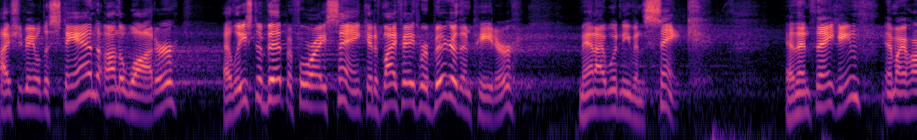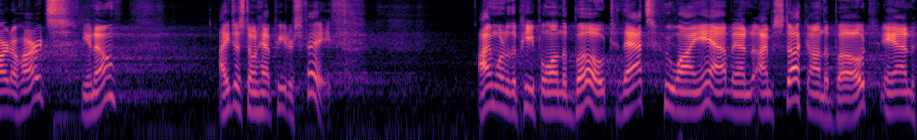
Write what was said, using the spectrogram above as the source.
I should be able to stand on the water at least a bit before I sink. And if my faith were bigger than Peter, man, I wouldn't even sink. And then thinking in my heart of hearts, you know, I just don't have Peter's faith. I'm one of the people on the boat. That's who I am, and I'm stuck on the boat. And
